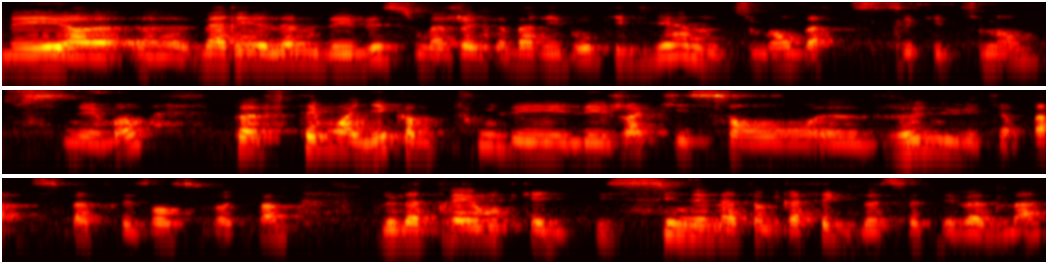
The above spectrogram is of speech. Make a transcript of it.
Mais euh, euh, Marie-Hélène Davis ou Magenta Baribeau, qui viennent du monde artistique et du monde du cinéma, peuvent témoigner, comme tous les, gens qui sont euh, venus et qui ont participé à la présence autochtone, de la très haute qualité cinématographique de cet événement.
